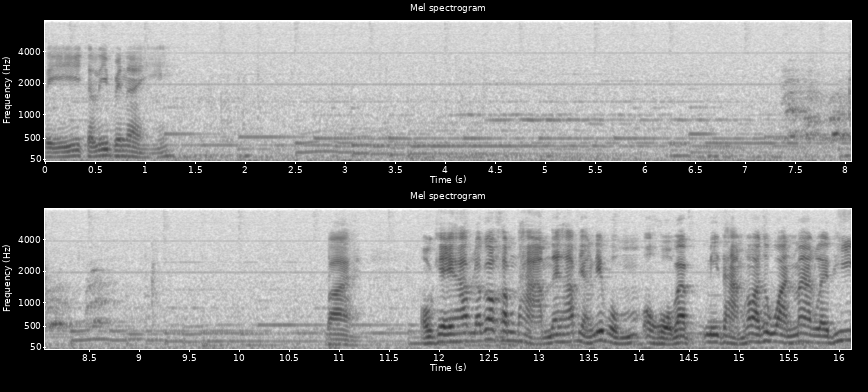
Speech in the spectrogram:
สิจะรีบไปไหน บาย โอเคครับ แล้วก็คำถามนะครับ อย่างที่ผม โอ้โห แบบมีถามเข้ามาทุกวันมากเลยพี่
